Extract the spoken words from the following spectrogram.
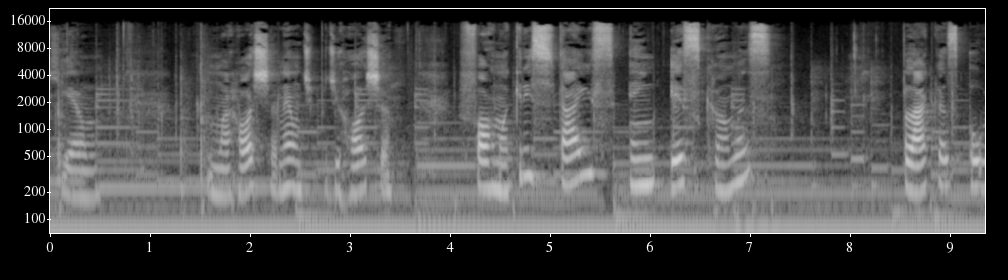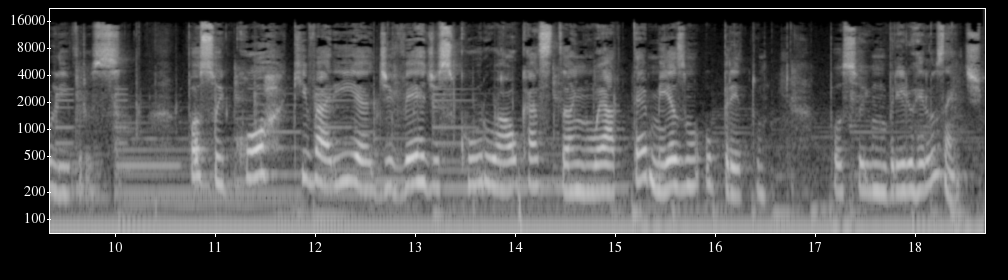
que é um, uma rocha, né, um tipo de rocha, forma cristais em escamas, placas ou livros. Possui cor que varia de verde escuro ao castanho ou até mesmo o preto. Possui um brilho reluzente.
